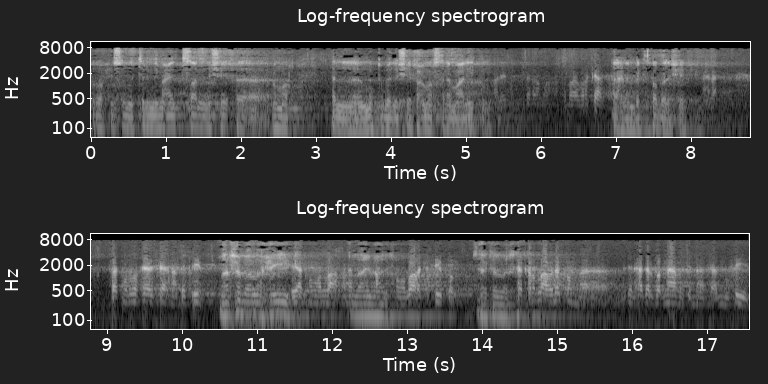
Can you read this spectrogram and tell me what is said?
شروح سنة الترمذي معي اتصال من الشيخ عمر. المقبل الشيخ عمر السلام عليكم. وعليكم السلام ورحمة الله وبركاته. أهلا بك تفضل يا شيخ. جزاكم الله خير شيخنا عبد الكريم. مرحبا الله يحييك. حياكم الله. الله يبارك. وبارك فيكم. جزاك الله خير. شكر الله لكم آه، مثل هذا البرنامج النافع المفيد.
